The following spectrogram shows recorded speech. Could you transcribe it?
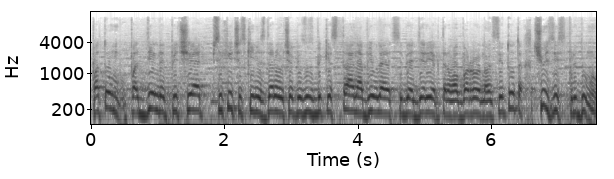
потом поддельная печать, психически нездоровый человек из Узбекистана объявляет себя директором оборонного института. Что здесь придумал?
